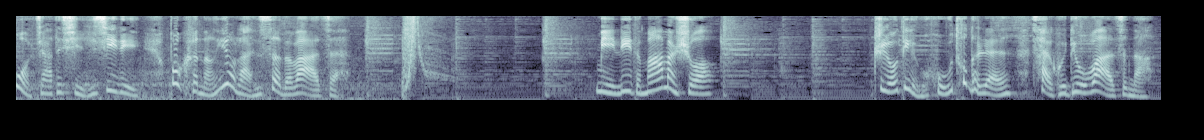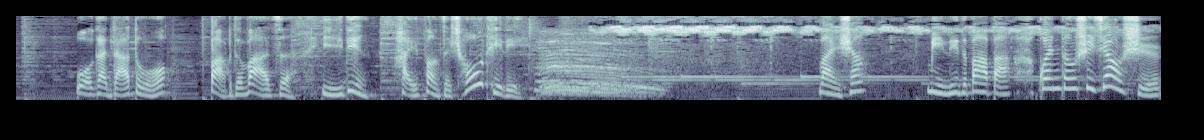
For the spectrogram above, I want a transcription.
我家的洗衣机里不可能有蓝色的袜子。”米莉的妈妈说：“只有顶糊涂的人才会丢袜子呢。我敢打赌，爸爸的袜子一定还放在抽屉里。”晚上，米莉的爸爸关灯睡觉时。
